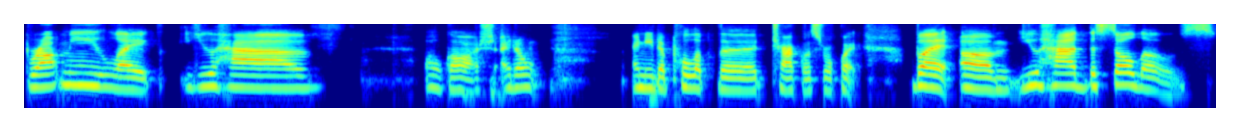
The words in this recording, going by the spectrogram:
brought me like you have. Oh gosh, I don't. I need to pull up the track list real quick. But um, you had the solos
